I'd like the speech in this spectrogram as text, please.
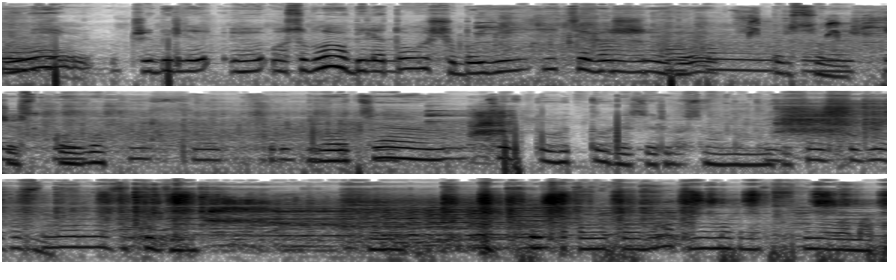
ні, чи біля, е, особливо біля того, що боїться ваш персонаж частково. Бо це, це туге, туге в основному. Більше там нікого немає, тому можна спокійно ламати.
